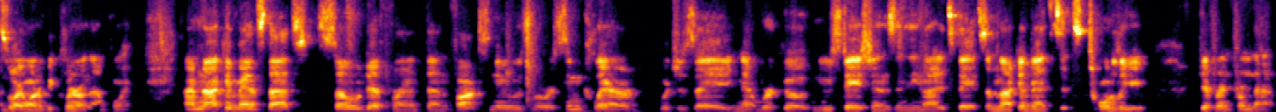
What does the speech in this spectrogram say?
So. I want to be clear on that point. I'm not convinced that's so different than Fox News or Sinclair, which is a network of news stations in the United States. I'm not convinced it's totally different from that.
